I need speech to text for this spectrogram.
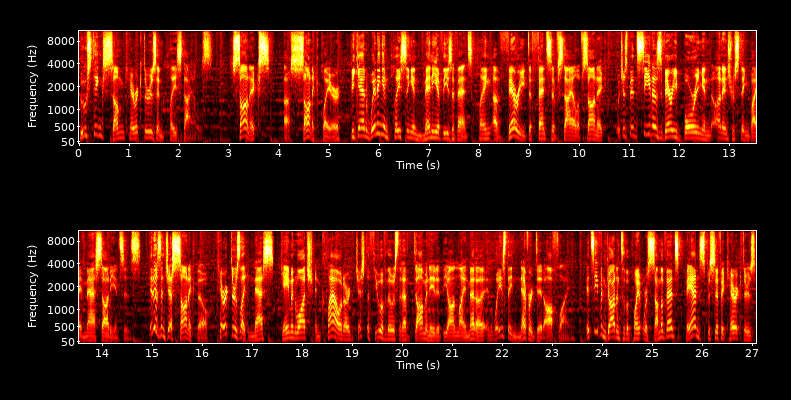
boosting some characters and playstyles. Sonix, a Sonic player, began winning and placing in many of these events, playing a very defensive style of Sonic, which has been seen as very boring and uninteresting by mass audiences. It isn't just Sonic, though. Characters like Ness, Game & Watch, and Cloud are just a few of those that have dominated the online meta in ways they never did offline. It's even gotten to the point where some events banned specific characters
